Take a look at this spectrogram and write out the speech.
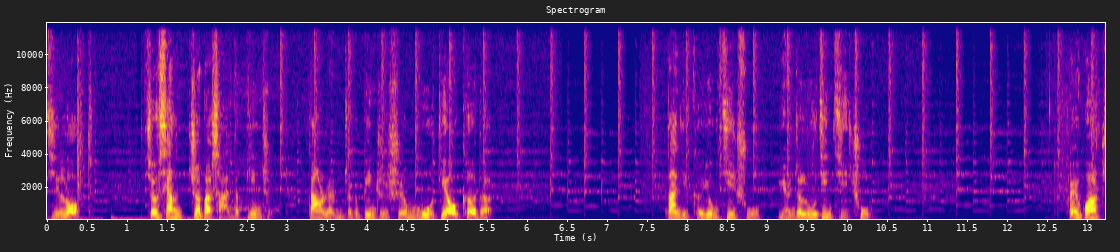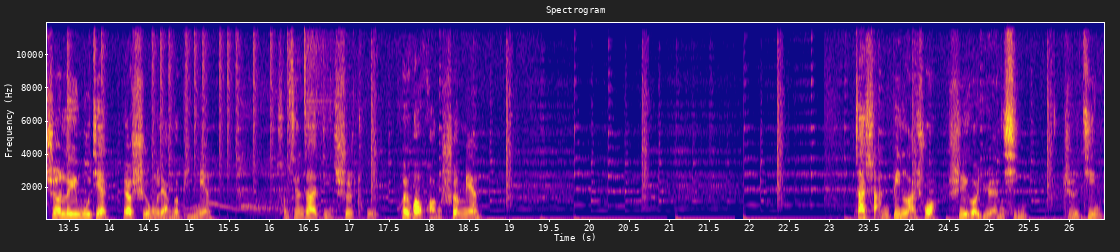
及 Loft。就像这把伞的并指，当然这个并指是用木雕刻的。但也可以用金属沿着路径挤出。绘画这类物件要使用两个平面，首先在顶视图绘画黄色面，在伞柄来说是一个圆形，直径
